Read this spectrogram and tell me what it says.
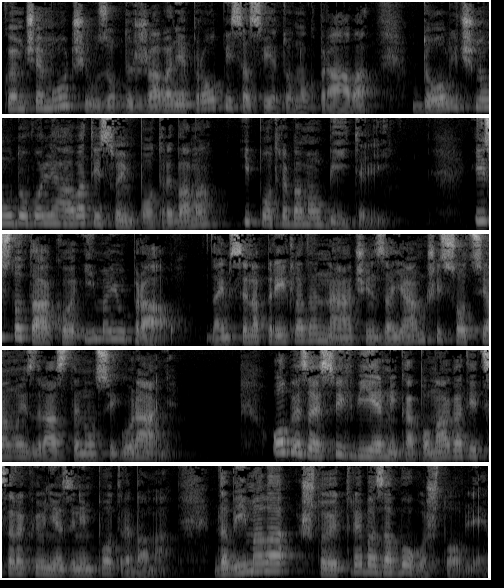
kojom će moći uz obdržavanje propisa svjetovnog prava dolično udovoljavati svojim potrebama i potrebama obitelji. Isto tako imaju pravo da im se na prikladan način zajamči socijalno i zdravstveno osiguranje. Obveza je svih vjernika pomagati crkvi u njezinim potrebama, da bi imala što je treba za bogoštovlje,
